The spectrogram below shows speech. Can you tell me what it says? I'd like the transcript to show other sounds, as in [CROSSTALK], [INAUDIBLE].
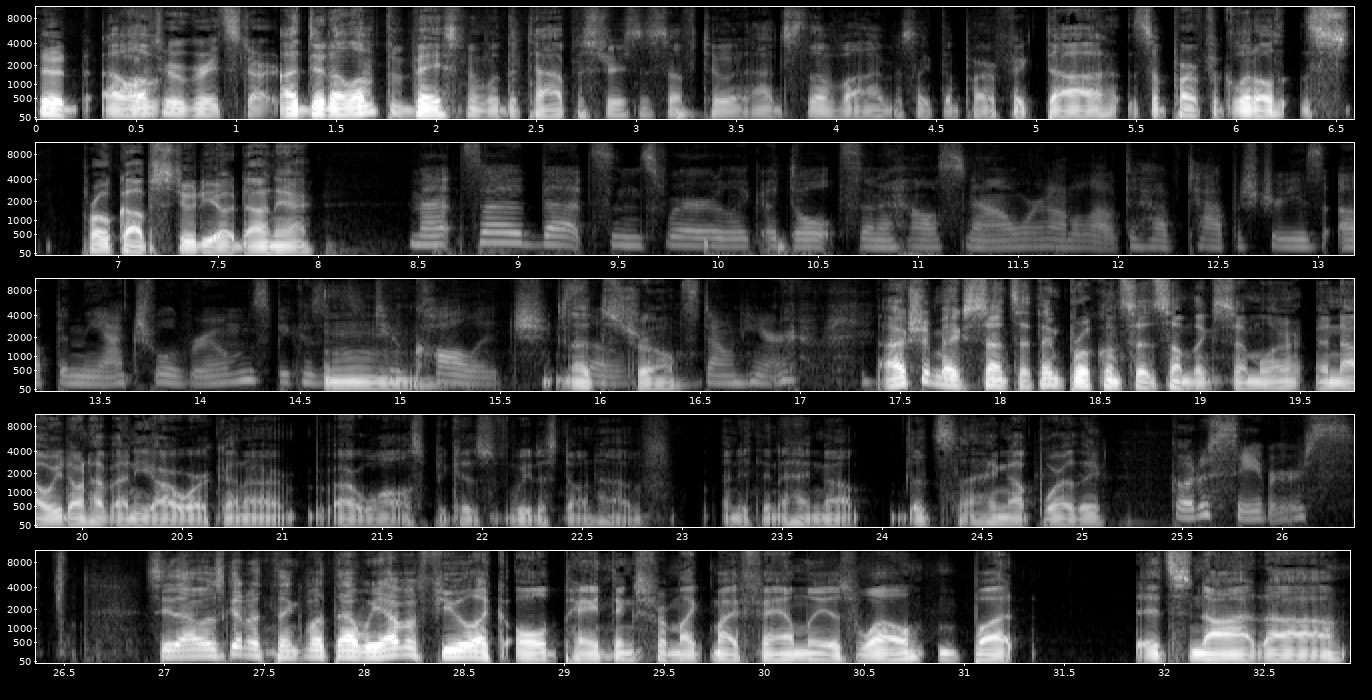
dude, I Off love, to a great start. uh, dude, I love the basement with the tapestries and stuff too. It adds to the vibe. It's like the perfect, uh, it's a perfect little s- pro cop studio down here. Matt said that since we're like adults in a house now, we're not allowed to have tapestries up in the actual rooms because it's too Mm, college. that's so true. It's down here. It actually makes sense. I think Brooklyn said something similar, and now we don't have any artwork on our our walls because we just don't have anything to hang up that's hang up worthy. Go to Savers. See, I was gonna think about that. We have a few like old paintings from like my family as well, but it's not uh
